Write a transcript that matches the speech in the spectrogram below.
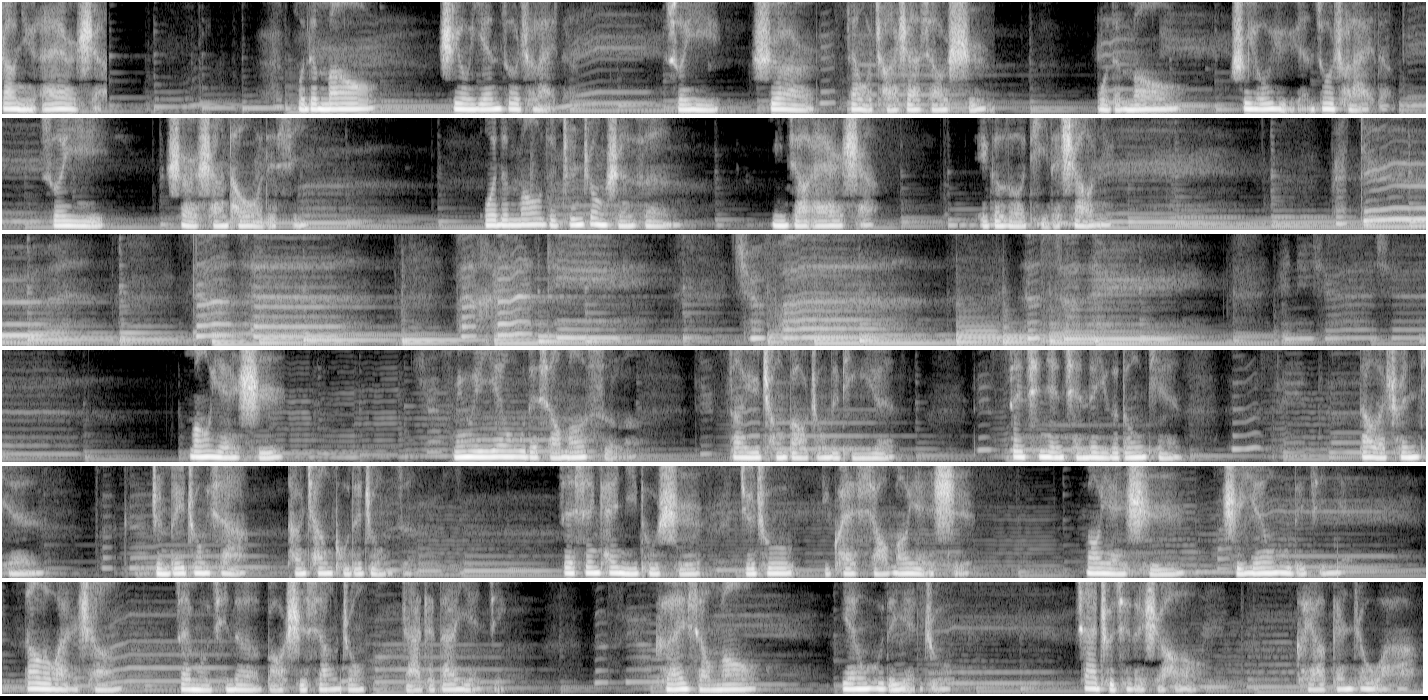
少女艾尔莎。我的猫是用烟做出来的，所以时而在我床上消失。我的猫是由语言做出来的，所以时而伤透我的心。我的猫的真正身份名叫艾尔莎，一个裸体的少女。猫眼石，名为烟雾的小猫死了，葬于城堡中的庭院。在七年前的一个冬天，到了春天，准备种下唐菖蒲的种子，在掀开泥土时，掘出一块小猫眼石。猫眼石是烟雾的纪念。到了晚上。在母亲的宝石箱中眨着大眼睛，可爱小猫，烟雾的眼珠。嫁出去的时候，可要跟着我啊！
